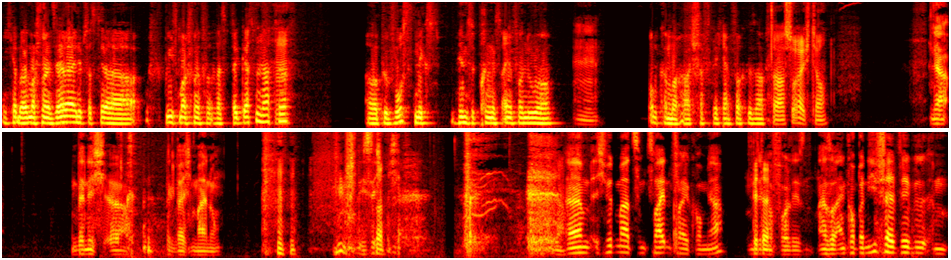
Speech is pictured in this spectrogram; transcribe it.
Ich habe manchmal selber erlebt, dass der Spieß manchmal was vergessen hatte. Hm. Aber bewusst nichts hinzubringen, ist einfach nur hm. unkameradschaftlich, einfach gesagt. Da hast du recht, ja. Ja, bin ich äh, der gleichen Meinung. Schließe ich mich ja. ähm, ich würde mal zum zweiten Fall kommen, ja? Und Bitte. mal vorlesen. Also ein Kompaniefeldwebel im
